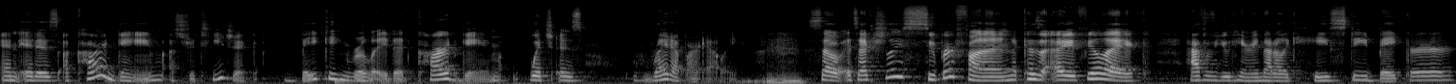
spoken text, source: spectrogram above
and it is a card game, a strategic baking related card game, which is right up our alley. So it's actually super fun because I feel like half of you hearing that are like hasty baker,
